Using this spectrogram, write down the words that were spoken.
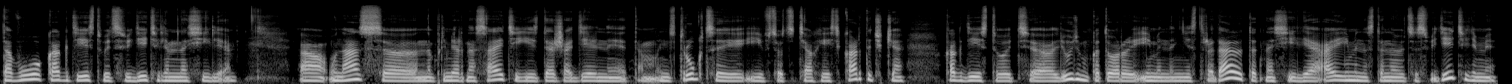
того, как действовать свидетелем насилия. А, у нас, э, например, на сайте есть даже отдельные там инструкции, и в соцсетях есть карточки, как действовать людям, которые именно не страдают от насилия, а именно становятся свидетелями.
